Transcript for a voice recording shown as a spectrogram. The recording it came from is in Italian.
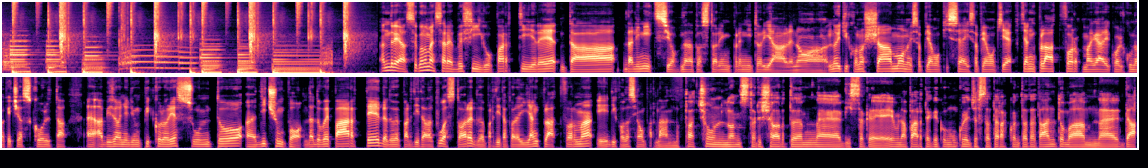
Bye. Andrea, secondo me sarebbe figo partire da, dall'inizio della tua storia imprenditoriale. No? Noi ti conosciamo, noi sappiamo chi sei, sappiamo chi è Young Platform, magari qualcuno che ci ascolta eh, ha bisogno di un piccolo riassunto. Eh, dici un po' da dove parte, da dove è partita la tua storia, da dove è partita quella di Young Platform e di cosa stiamo parlando. Faccio un long story short, mm, eh, visto che è una parte che comunque è già stata raccontata tanto, ma mm, eh, da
